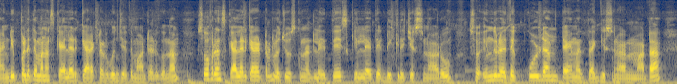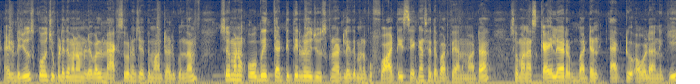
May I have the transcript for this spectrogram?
అండ్ ఇప్పుడైతే మనం స్కైలర్ క్యారెక్టర్ గురించి అయితే మాట్లాడుకుందాం. సో ఫ్రెండ్స్ స్కైలర్ క్యారెక్టర్లో చూసుకున్నట్లయితే స్కిల్ అయితే డిక్రీజ్ చేస్తున్నారు. సో ఇందులో అయితే కూల్ డౌన్ టైం అయితే తగ్గిస్తున్నారు అనమాట అండ్ ఇక్కడ చూసుకోవచ్చు ఇప్పుడైతే మనం లెవెల్ మ్యాక్స్ గురించి అయితే మాట్లాడుకుందాం. సో మనం ఓబీ థర్టీ త్రీలో చూసుకున్నట్లయితే మనకు ఫార్టీ సెకండ్స్ అయితే పడతాయి అనమాట సో మన స్కైలర్ బటన్ యాక్టివ్ అవ్వడానికి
